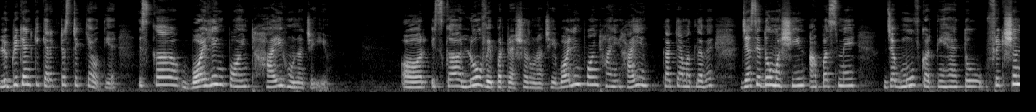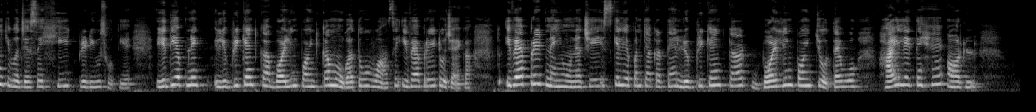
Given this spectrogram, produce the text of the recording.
lubricant की कैरेक्टरिस्टिक क्या होती है? इसका बॉइलिंग पॉइंट हाई होना चाहिए और इसका लो वेपर प्रेशर होना चाहिए। बॉइलिंग पॉइंट हाई हाई का क्या मतलब है? जैसे दो मशीन आपस में जब मूव करती हैं तो फ्रिक्शन की वजह से हीट प्रोड्यूस होती है। यदि अपने लिब्रिकेंट का बॉइलिंग पॉइंट कम होगा तो वो वहाँ से इवेपरेट हो जाएगा। तो इवेपरेट नहीं होना चाहिए। इसके लिए अपन क्या करते हैं लिब्रिकेंट का बॉइलिंग पॉइंट जो होता है, वो हाई लेते हैं और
